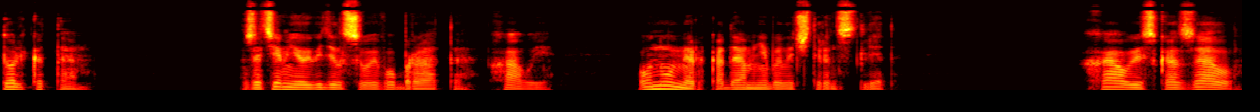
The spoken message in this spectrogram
Только там. Затем я увидел своего брата, Хауи. Он умер, когда мне было 14 лет. Хауи сказал,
